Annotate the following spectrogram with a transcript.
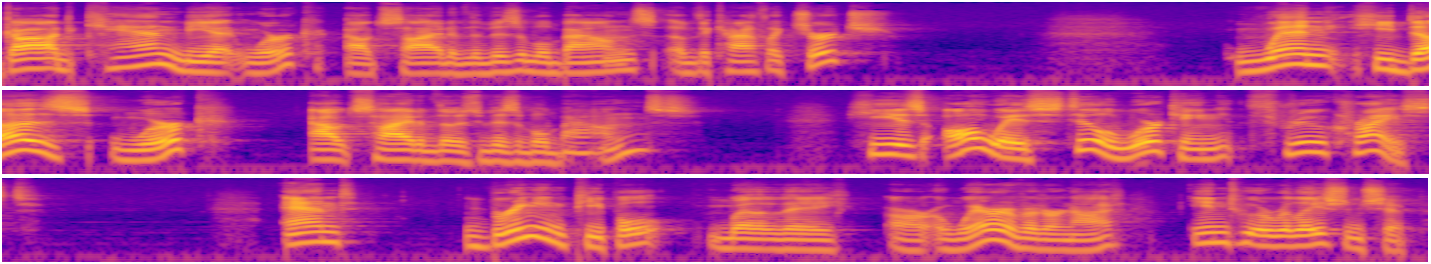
God can be at work outside of the visible bounds of the Catholic Church. When he does work outside of those visible bounds, he is always still working through Christ and bringing people, whether they are aware of it or not, into a relationship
